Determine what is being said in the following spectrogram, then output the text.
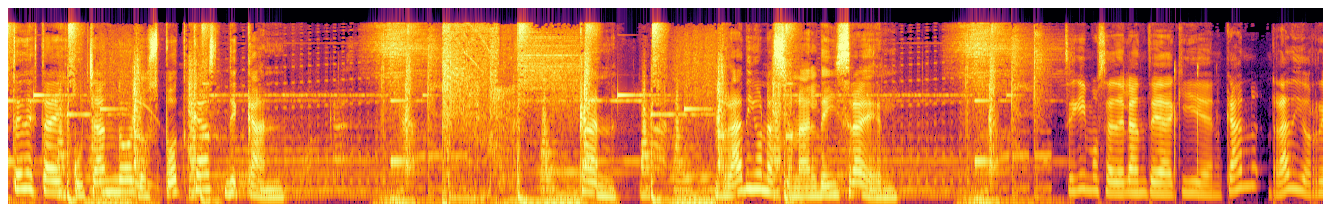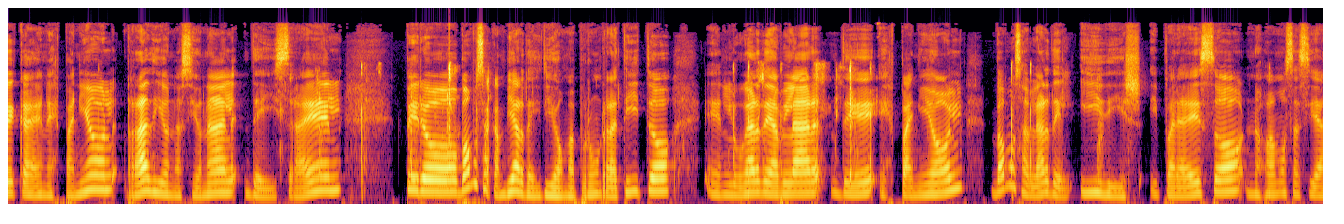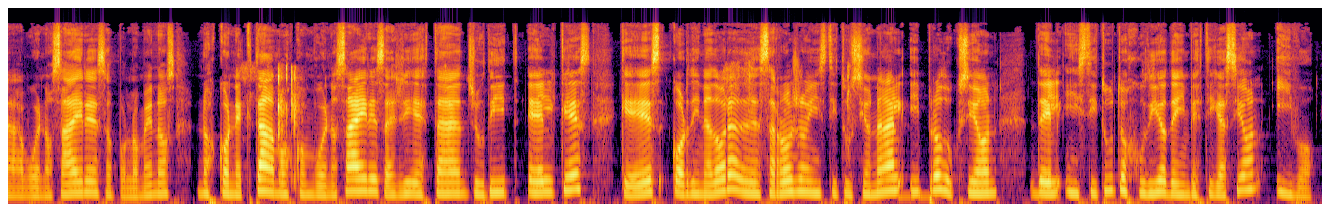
Usted está escuchando los podcasts de CAN. CAN, Radio Nacional de Israel. Seguimos adelante aquí en CAN, Radio Reca en español, Radio Nacional de Israel. Pero vamos a cambiar de idioma por un ratito. En lugar de hablar de español, vamos a hablar del yiddish. Y para eso nos vamos hacia Buenos Aires, o por lo menos nos conectamos con Buenos Aires. Allí está Judith Elkes, que es coordinadora de desarrollo institucional y producción del Instituto Judío de Investigación, IVO.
